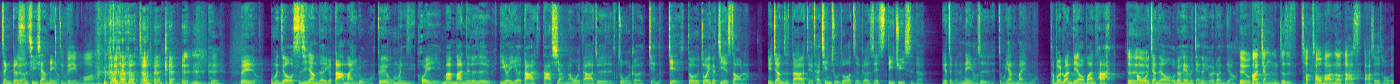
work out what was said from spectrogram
整个十七项内容，整个眼花，超难看，对，所以我们就有十七项的一个大脉络，所以我们会慢慢的就是一个一个大大项，然后为大家就是做一个简的介做做一个介绍啦，因为这样子大家也才清楚说这个 SDGs 的一个整个的内容是怎么样的脉络，才不会乱掉，不然怕。对，我讲讲，我跟朋友们讲讲也会乱掉。对我刚才讲的就是超超怕，然后打打舌头的。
